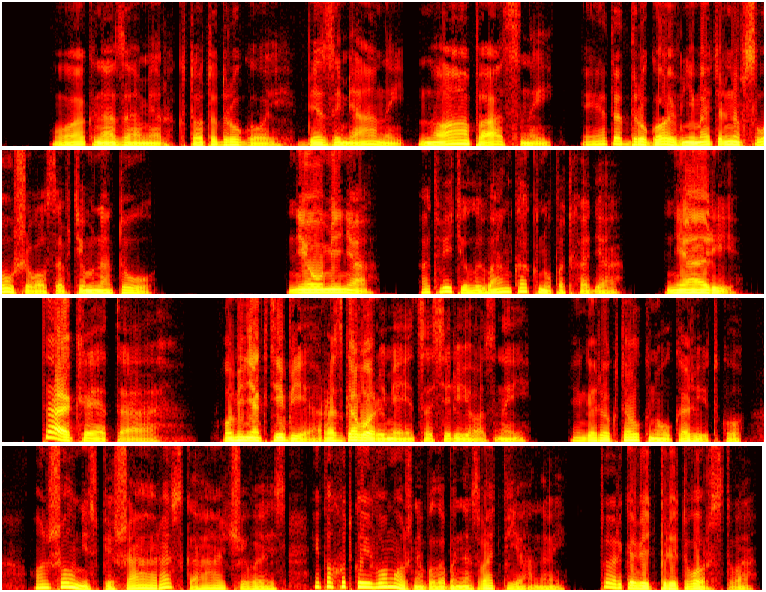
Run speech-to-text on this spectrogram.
У окна замер кто-то другой, безымянный, но опасный. И этот другой внимательно вслушивался в темноту. «Не у меня», — ответил Иван к окну подходя. «Не ори». «Так это... У меня к тебе разговор имеется серьезный. Игорёк толкнул калитку. Он шел не спеша, раскачиваясь, и походку его можно было бы назвать пьяной. Только ведь притворство.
